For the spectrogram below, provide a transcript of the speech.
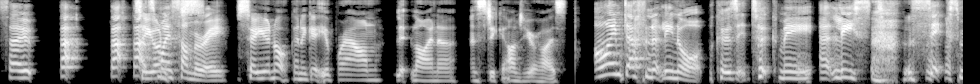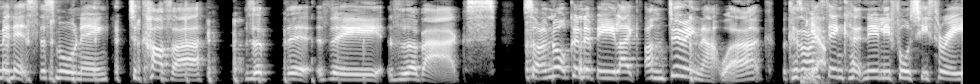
So that that, that's you're- my summary. So you're not going to get your brown lip liner and stick it under your eyes. I'm definitely not because it took me at least six minutes this morning to cover the the the, the bags. So I'm not going to be like undoing that work because I think at nearly 43,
